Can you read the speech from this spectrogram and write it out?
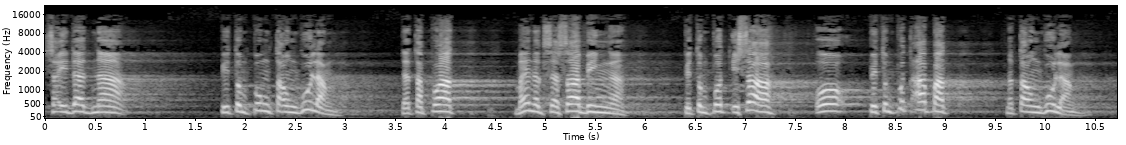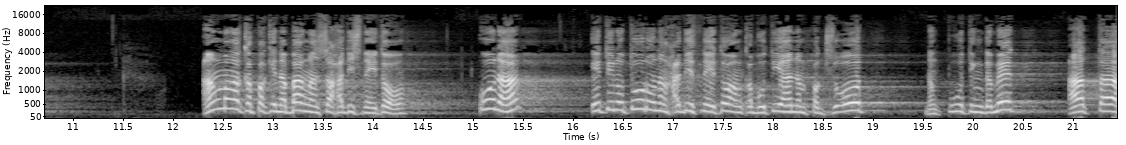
sa edad na 70 taong gulang. Datapwat may nagsasabing 71 o 74 na taong gulang. Ang mga kapakinabangan sa hadis na ito, una, itinuturo ng hadis na ito ang kabutihan ng pagsuot ng puting damit at uh,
